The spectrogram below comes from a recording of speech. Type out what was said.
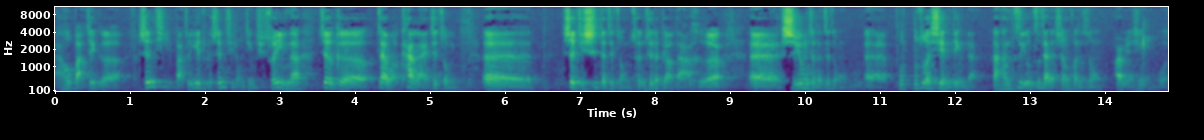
然后把这个身体，把这业主的身体融进去。所以呢，这个在我看来，这种呃设计师的这种纯粹的表达和呃使用者的这种呃不不做限定的，让他们自由自在的生活的这种二元性，我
